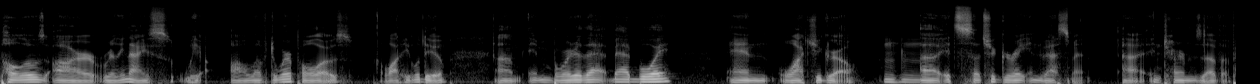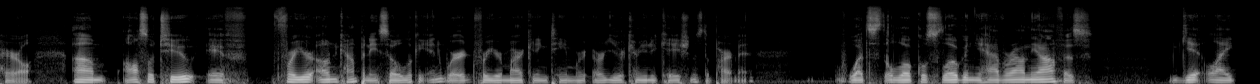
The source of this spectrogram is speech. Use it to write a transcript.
Polos are really nice. We all love to wear polos. A lot of people do. Um, embroider that bad boy, and watch you grow. Mm-hmm. Uh, it's such a great investment uh, in terms of apparel. Um, also, too, if for your own company, so looking inward for your marketing team or, or your communications department, what's the local slogan you have around the office? Get like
